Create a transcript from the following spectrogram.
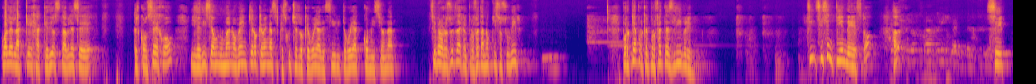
¿Cuál es la queja? Que Dios establece el consejo y le dice a un humano, ven, quiero que vengas y que escuches lo que voy a decir y te voy a comisionar. Sí, pero resulta que el profeta no quiso subir. ¿Por qué? Porque el profeta es libre. ¿Sí, ¿sí se entiende esto? Sí.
